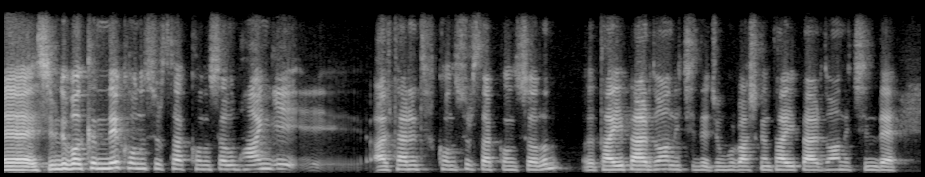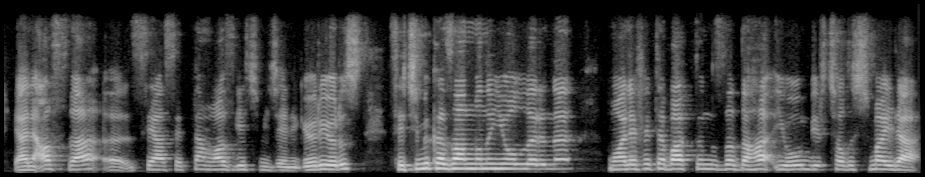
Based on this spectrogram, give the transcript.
Ee, şimdi bakın ne konuşursak konuşalım, hangi e, alternatif konuşursak konuşalım, e, Tayyip Erdoğan için de, Cumhurbaşkanı Tayyip Erdoğan için de yani asla e, siyasetten vazgeçmeyeceğini görüyoruz. Seçimi kazanmanın yollarını muhalefete baktığımızda daha yoğun bir çalışmayla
